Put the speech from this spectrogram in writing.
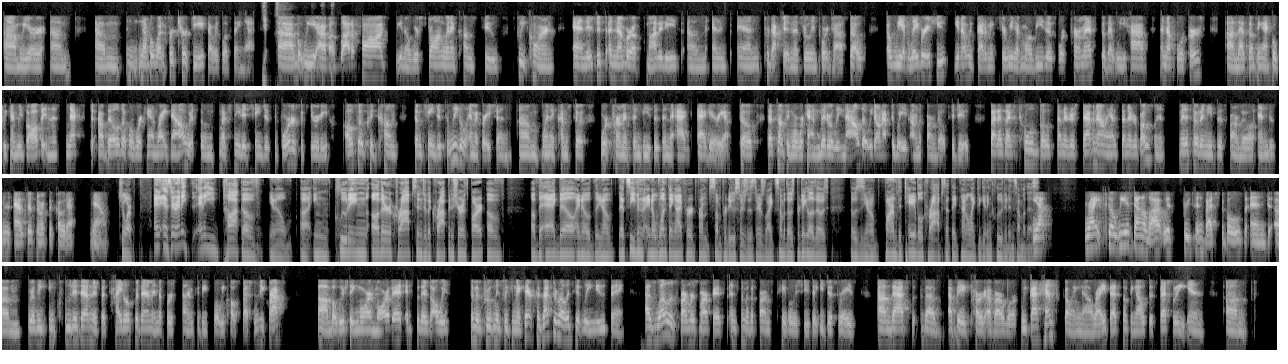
Um, we are um, um, number one for turkeys. I always love saying that. Yeah. Um, we have a lot of hogs. You know, we're strong when it comes to sweet corn, and there's just a number of commodities um, and and production that's really important to us. So uh, we have labor issues. You know, we've got to make sure we have more visas, work permits, so that we have enough workers. Um, that's something I hope we can resolve in this next uh, bill that we're working on right now with some much needed changes to border security. Also, could come some changes to legal immigration um, when it comes to work permits and visas in the ag, ag area. So that's something we're working on literally now that we don't have to wait on the Farm Bill to do. But as I've told both Senator Stabenow and Senator Boozman, Minnesota needs this farm bill, and as does North Dakota now. Sure. And is there any any talk of you know uh, including other crops into the crop insurance part of of the ag bill? I know you know that's even I know one thing I've heard from some producers is there's like some of those particular those those you know farm to table crops that they'd kind of like to get included in some of this. Yeah, Right. So we have done a lot with fruits and vegetables and um, really included them. There's a title for them in the first time for these, what we call specialty crops. Um, but we're seeing more and more of it. And so there's always some improvements we can make there because that's a relatively new thing, as well as farmers markets and some of the farm table issues that you just raised. Um, that's the, a big part of our work. We've got hemp going now, right? That's something else, especially in um,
